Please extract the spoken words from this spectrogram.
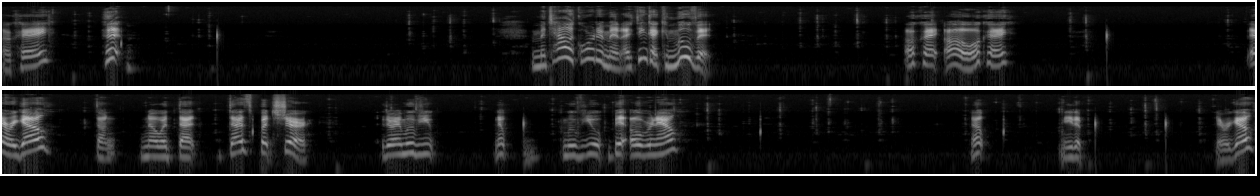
Okay. Hit. A metallic ornament. I think I can move it. Okay. Oh, okay. There we go. Don't know what that does, but sure. Do I move you? Nope. Move you a bit over now. Nope. Need it. There we go.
